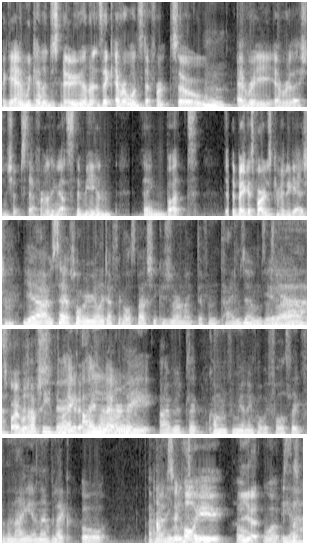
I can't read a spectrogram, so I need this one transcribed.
again we kind of just knew and it's like everyone's different. So Mhm. every every relationship's different. I think that's the main thing. But the, the biggest part is communication. Yeah, I would say it's probably really difficult, especially because you're in like different time zones as Yeah. well. It's five You would have hours. to be very like good at I planning. literally, I would like coming from uni, and probably fall asleep for the night, and then be like, "Oh, I I meant to need call to- you." Oh, Yeah. whoops. Yeah.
